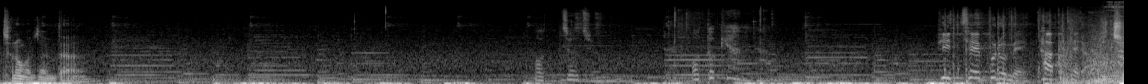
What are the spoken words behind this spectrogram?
천원 감사합니다 어쩌죠? 어떻게 한다? 빛의 부름에 답해라. 미쳐.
